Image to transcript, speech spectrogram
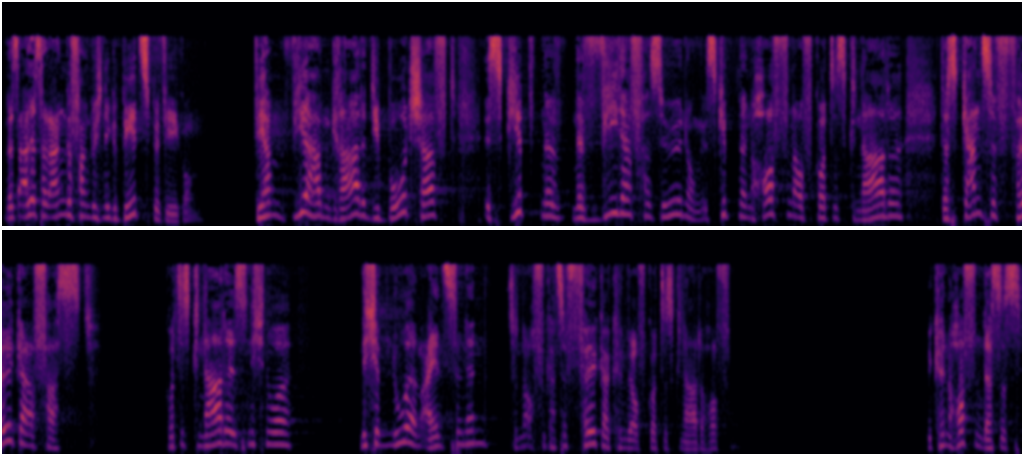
Und das alles hat angefangen durch eine Gebetsbewegung. Wir haben, wir haben gerade die Botschaft, es gibt eine, eine Wiederversöhnung, es gibt einen Hoffen auf Gottes Gnade, das ganze Völker erfasst. Gottes Gnade ist nicht nur, nicht nur im Einzelnen, sondern auch für ganze Völker können wir auf Gottes Gnade hoffen. Wir können hoffen, dass es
